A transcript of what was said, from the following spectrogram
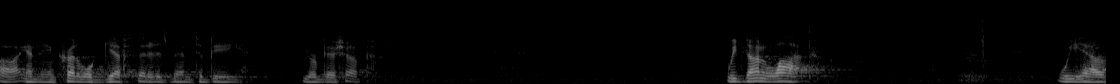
uh, and the incredible gift that it has been to be your bishop. We've done a lot. We have,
